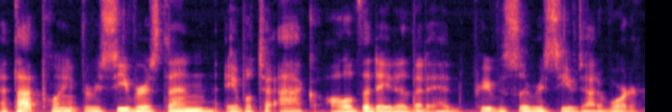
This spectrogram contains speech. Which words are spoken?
At that point, the receiver is then able to ACK all of the data that it had previously received out of order.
